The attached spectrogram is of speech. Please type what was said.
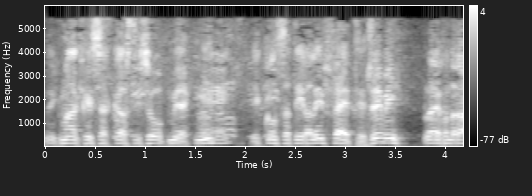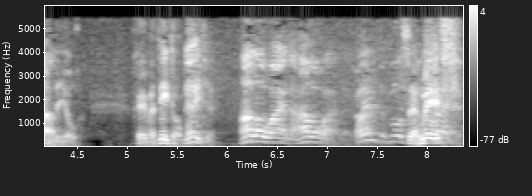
Ik maak geen sarcastische opmerkingen. Ik constateer alleen feiten. Jimmy, blijf aan de radio. Geef het niet op. Nee, Jeff. Hallo, aarde, hallo, aarde. Ruimtevloot. Zeg, Mitch.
